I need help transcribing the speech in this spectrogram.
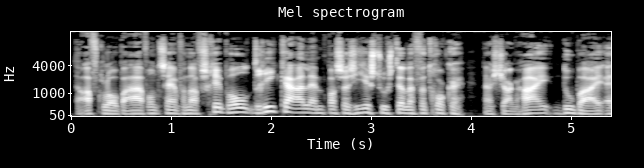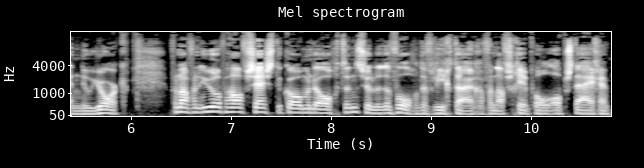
De afgelopen avond zijn vanaf Schiphol drie KLM-passagierstoestellen vertrokken... naar Shanghai, Dubai en New York. Vanaf een uur of half zes de komende ochtend... zullen de volgende vliegtuigen vanaf Schiphol opstijgen.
